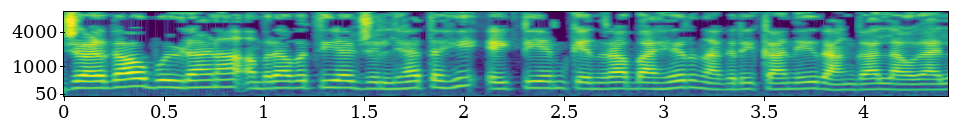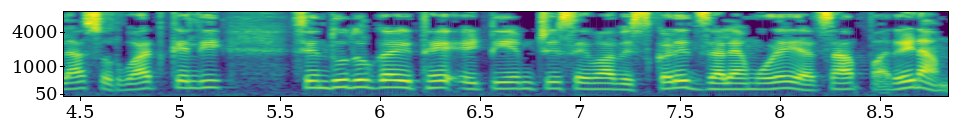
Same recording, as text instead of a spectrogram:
जळगाव बुलढाणा अमरावती या जिल्ह्यातही एटीएम केंद्राबाहेर नागरिकांनी रांगा लावायला सुरुवात केली. सिंधुदुर्ग इथे एटीएमची सेवा विस्कळीत झाल्यामुळे याचा परिणाम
